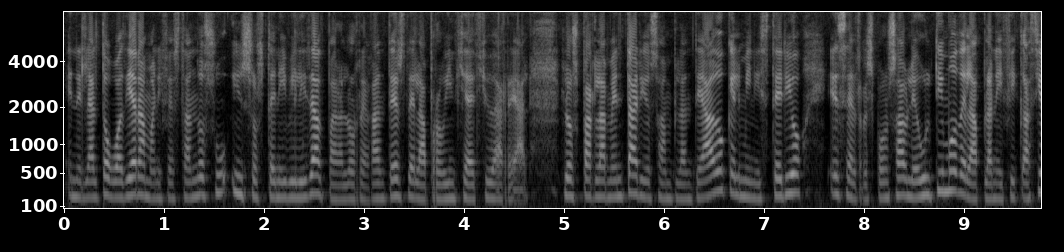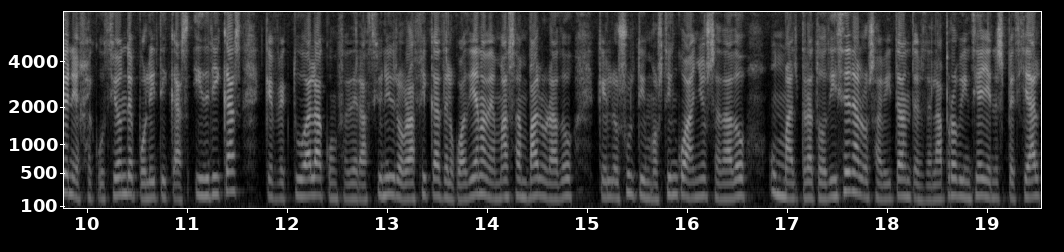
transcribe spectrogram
en el Alto Guadiana, manifestando su insostenibilidad para los regantes de la provincia de Ciudad Real. Los parlamentarios han planteado que el Ministerio es el responsable último de la planificación y ejecución de políticas hídricas que efectúa la Confederación Hidrográfica del Guadiana. Además, han valorado que en los últimos cinco años se ha dado un maltrato, dicen, a los habitantes de la provincia y en especial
